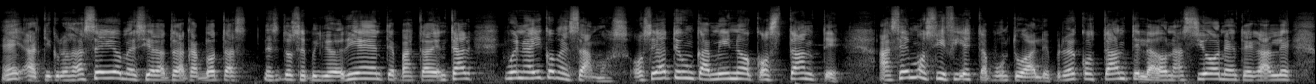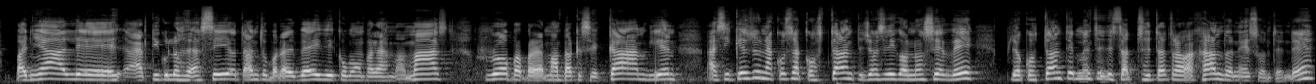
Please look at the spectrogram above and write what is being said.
¿Eh? artículos de aseo, me decía la doctora Carlota, necesito cepillo de dientes, pasta dental. Bueno, ahí comenzamos. O sea, este es un camino constante. Hacemos sí fiestas puntuales, pero es constante la donación, entregarle pañales, artículos de aseo, tanto para el baby como para las mamás, ropa para las mamás para que se cambien. Así que eso es una cosa constante. Yo a digo, no se ve, pero constantemente se está, trabajando en eso, ¿entendés?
